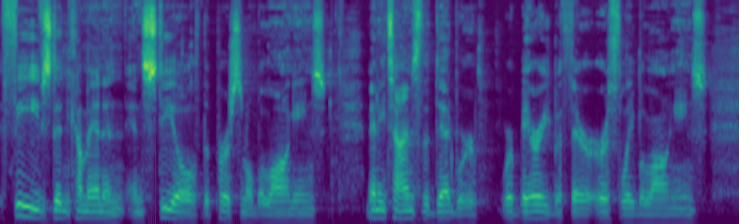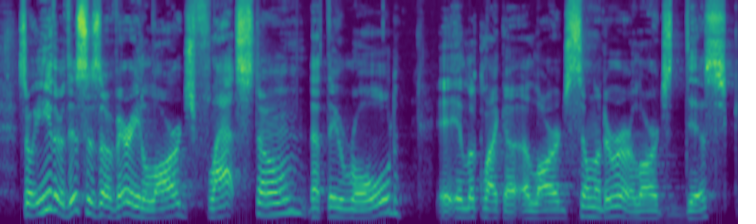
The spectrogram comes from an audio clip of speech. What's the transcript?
thieves didn't come in and, and steal the personal belongings. Many times the dead were, were buried with their earthly belongings. So either this is a very large flat stone that they rolled, it, looked like a, a, large cylinder or a large disc,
